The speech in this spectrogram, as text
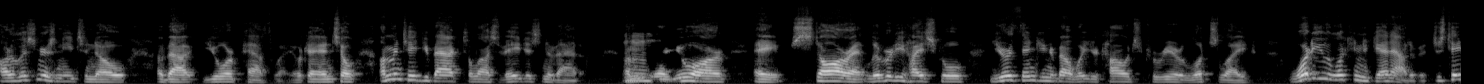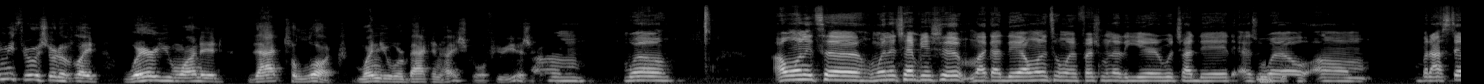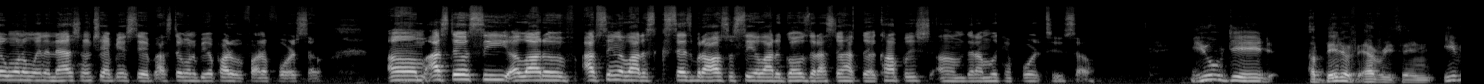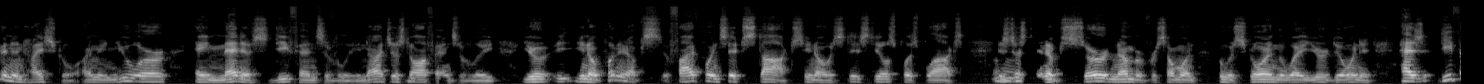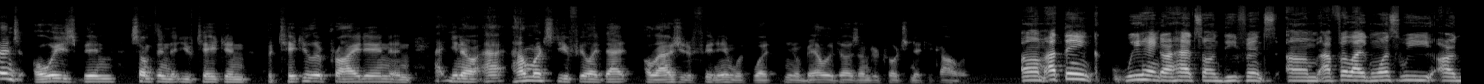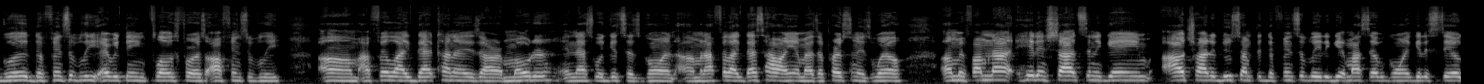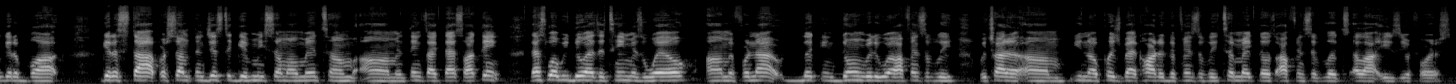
our listeners need to know about your pathway. Okay. And so I'm going to take you back to Las Vegas, Nevada, um, mm-hmm. where you are a star at Liberty High School. You're thinking about what your college career looks like. What are you looking to get out of it? Just take me through sort of like where you wanted that to look when you were back in high school a few years ago. Um, well, I wanted to win a championship like I did. I wanted to win freshman of the year, which I did as mm-hmm. well. Um, but I still want to win a national championship. I still want to be a part of a Final Four. So um, I still see a lot of I've seen a lot of success, but I also see a lot of goals that I still have to accomplish um, that I'm looking forward to. So you did a bit of everything, even in high school. I mean, you were a menace defensively, not just mm-hmm. offensively. You're, you know, putting up 5.6 stocks, you know, steals plus blocks mm-hmm. is just an absurd number for someone who is scoring the way you're doing it. Has defense always been something that you've taken particular pride in? And, uh, you know, how much do you feel like that allows you to fit in with what, you know, Baylor does under Coach Nicki Collen? Um, I think we hang our hats on defense. Um, I feel like once we are good defensively, everything flows for us offensively. Um, I feel like that kind of is our motor, and that's what gets us going. Um, and I feel like that's how I am as a person as well. Um, if I'm not hitting shots in a game, I'll try to do something defensively to get myself going, get a steal, get a block, get a stop or something just to give me some momentum um, and things like that. So I think that's what we do as a team as well. Um, if we're not looking doing really well offensively, we try to um, you know push back harder defensively to make those offensive looks a lot easier for us.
